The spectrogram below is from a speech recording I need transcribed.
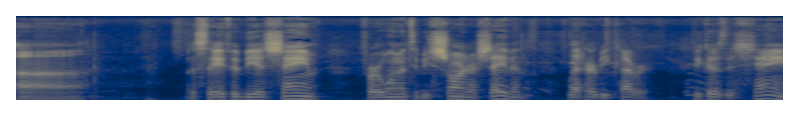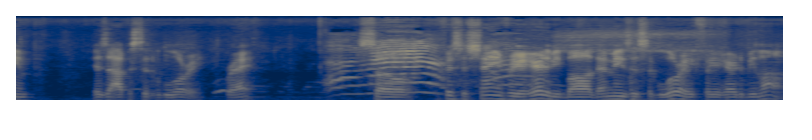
uh, let's say if it be a shame for a woman to be shorn or shaven, let her be covered. because the shame is the opposite of glory, right? So if it's a shame for your hair to be bald, that means it's a glory for your hair to be long.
